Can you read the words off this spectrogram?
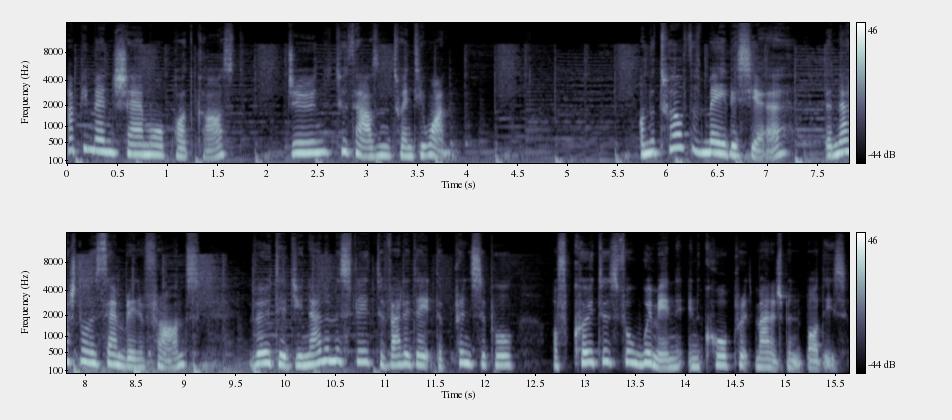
Happy Men Share More podcast, June 2021. On the 12th of May this year, the National Assembly in France voted unanimously to validate the principle of quotas for women in corporate management bodies.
